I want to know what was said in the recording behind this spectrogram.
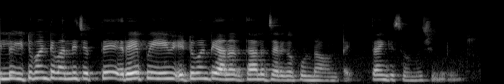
ఇల్లు ఇటువంటివన్నీ చెప్తే రేపు ఏ ఎటువంటి అనర్థాలు జరగకుండా ఉంటాయి. థ్యాంక్ యూ సో మచ్ గురువు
